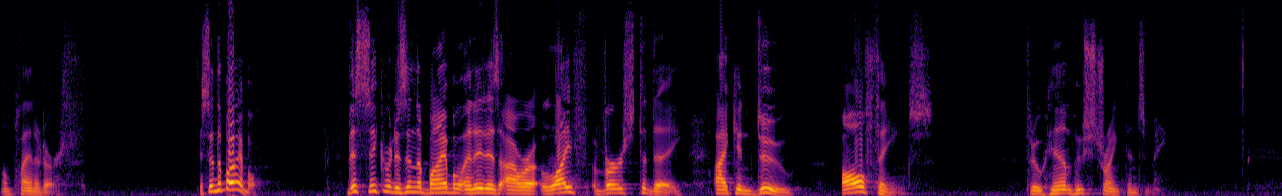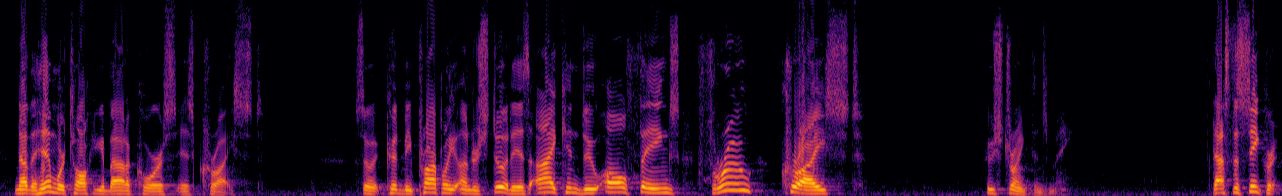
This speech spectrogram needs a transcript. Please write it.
on planet Earth. It's in the Bible. This secret is in the Bible, and it is our life verse today. I can do all things through him who strengthens me. Now, the him we're talking about, of course, is Christ. So it could be properly understood as I can do all things through Christ who strengthens me. That's the secret.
